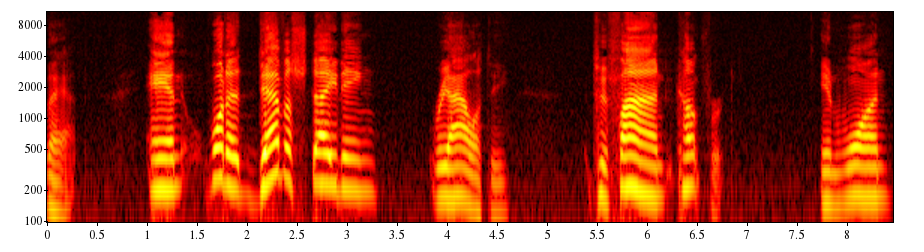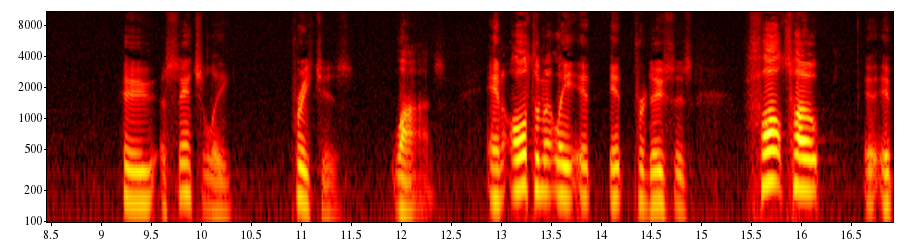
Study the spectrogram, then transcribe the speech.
that. And what a devastating reality to find comfort in one who essentially preaches lies. And ultimately, it, it produces false hope, it,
